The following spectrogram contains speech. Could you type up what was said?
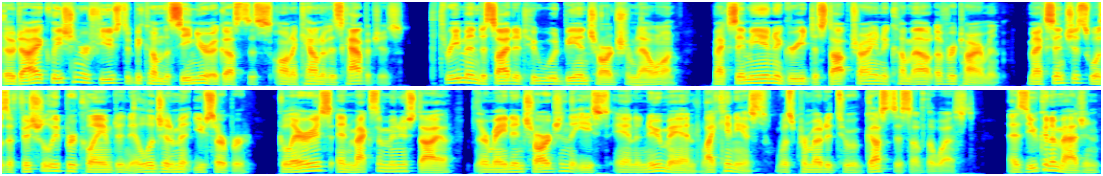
Though Diocletian refused to become the senior Augustus on account of his cabbages, the three men decided who would be in charge from now on. Maximian agreed to stop trying to come out of retirement. Maxentius was officially proclaimed an illegitimate usurper. Galerius and Maximinus Daia remained in charge in the east, and a new man, Licinius, was promoted to Augustus of the west. As you can imagine,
